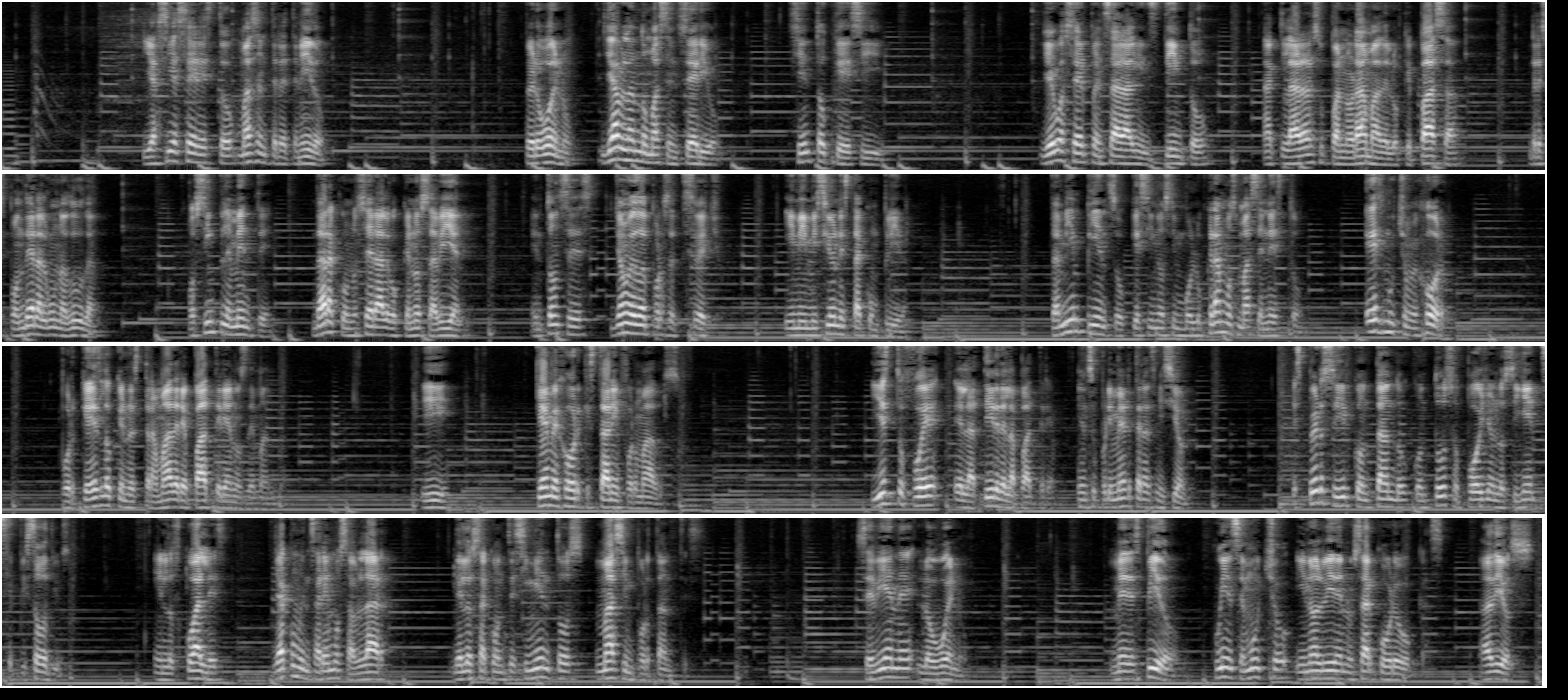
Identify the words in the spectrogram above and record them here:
Y así hacer esto más entretenido. Pero bueno, ya hablando más en serio, siento que si llego a hacer pensar algo distinto, aclarar su panorama de lo que pasa, responder alguna duda, o simplemente dar a conocer algo que no sabían, entonces yo me doy por satisfecho y mi misión está cumplida. También pienso que si nos involucramos más en esto, es mucho mejor, porque es lo que nuestra madre patria nos demanda. Y qué mejor que estar informados. Y esto fue El latir de la patria, en su primer transmisión. Espero seguir contando con todo su apoyo en los siguientes episodios, en los cuales ya comenzaremos a hablar de los acontecimientos más importantes se viene lo bueno. Me despido, cuídense mucho y no olviden usar cubrebocas. Adiós.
